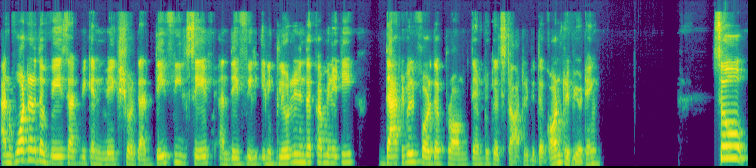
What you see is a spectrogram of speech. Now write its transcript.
and what are the ways that we can make sure that they feel safe and they feel included in the community that will further prompt them to get started with the contributing. So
